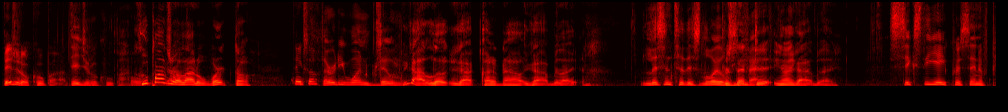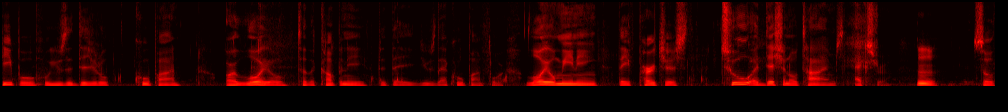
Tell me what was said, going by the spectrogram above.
Digital coupons. Digital coupons. Coupons are a lot of work though. Think so? 31 billion. You gotta look. You gotta cut it out. You gotta be like Listen to this loyalty present fact. it. You know, you gotta like Sixty-eight percent of people who use a digital coupon are loyal to the company that they use that coupon for. Loyal meaning they've purchased two additional times extra. Hmm. So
